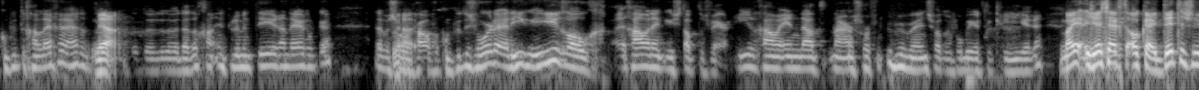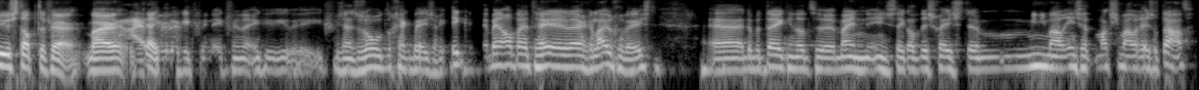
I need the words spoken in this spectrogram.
computer gaan leggen. Hè? Dat, ja. dat, dat, we dat ook gaan implementeren en dergelijke. Dat we zorgen ja. over computers worden. En hier, hier ook gaan we denk ik een stap te ver. Hier gaan we inderdaad naar een soort van ubermens wat we proberen te creëren. Maar jij zegt, oké, dit is nu een stap te ver. Maar ja, kijk. Natuurlijk, ik vind, ik vind, ik, ik, we zijn zo te gek bezig. Ik ben altijd heel, erg lui geweest. Uh, dat betekent dat uh, mijn insteek altijd is geweest uh, minimale inzet, maximale resultaat.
